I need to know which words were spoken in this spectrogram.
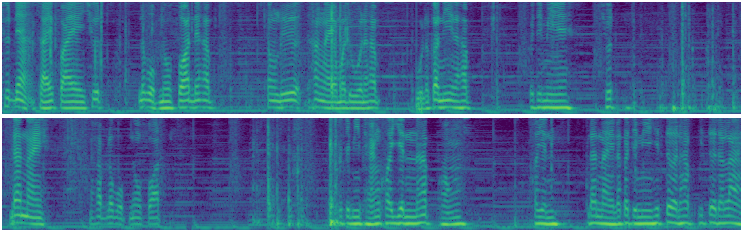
ชุดเนี่ยสายไฟชุดระบบ no force นะครับ ต้องรื้อข้างในออกมาดูนะครับแล้วก็นี่นะครับ ก็จะมีชุดด้านในนะครับ ระบบ no force ก็จะมีแผงคอยเย็นนะครับของคอยเย็นด้านในแล้วก็จะมีฮีเตอร์นะครับฮีเตอร์ด้านล่าง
